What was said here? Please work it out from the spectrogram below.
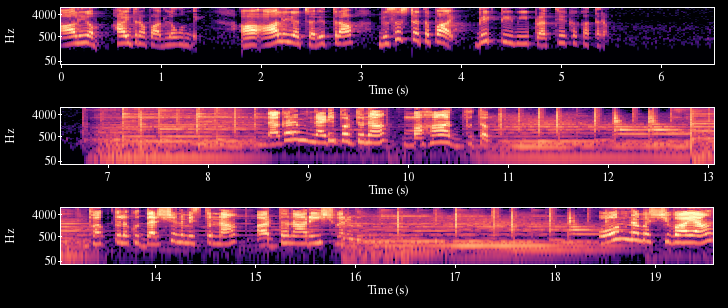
ఆలయం హైదరాబాద్లో ఉంది. ఆ ఆలయ చరిత్ర విశిష్టతపై బిగ్ టీవీ ప్రత్యేక కథనం. నగరం నడిబొడ్డున మహా అద్భుతం భక్తులకు దర్శనమిస్తున్న అర్ధనారీశ్వరుడు. ఓం నమ శివాయ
